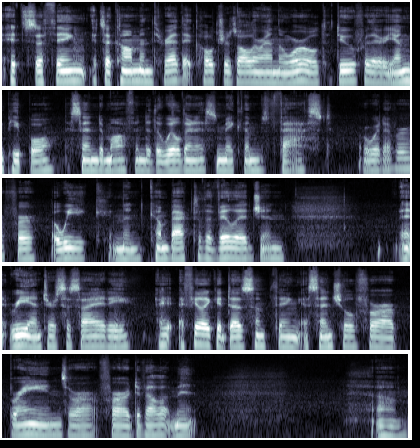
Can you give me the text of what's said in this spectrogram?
it's a thing, it's a common thread that cultures all around the world do for their young people. send them off into the wilderness and make them fast or whatever for a week and then come back to the village and, re enter society. I, I feel like it does something essential for our brains or our, for our development. Um,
